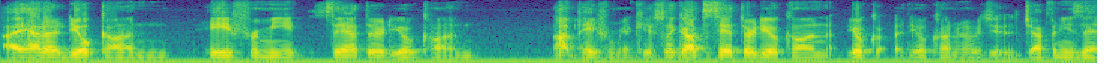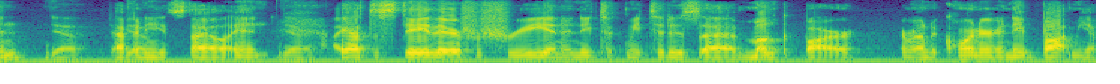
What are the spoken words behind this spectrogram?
I had a ryokan pay for me to stay at their ryokan. Not pay for me. Okay, so I got to stay at their ryokan. Ryokan, ryokan Japanese inn, Yeah. Japanese style inn. Yeah. I got to stay there for free, and then they took me to this uh, monk bar around the corner, and they bought me a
